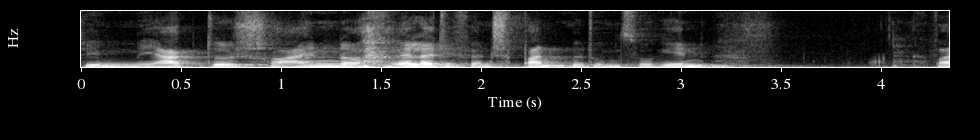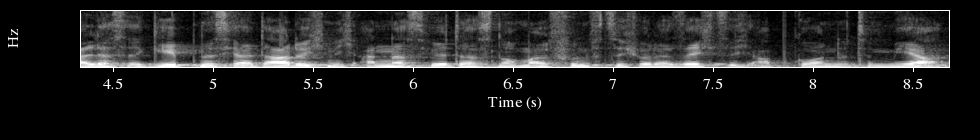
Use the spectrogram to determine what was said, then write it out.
Die Märkte scheinen da relativ entspannt mit umzugehen weil das Ergebnis ja dadurch nicht anders wird, dass nochmal 50 oder 60 Abgeordnete mehr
